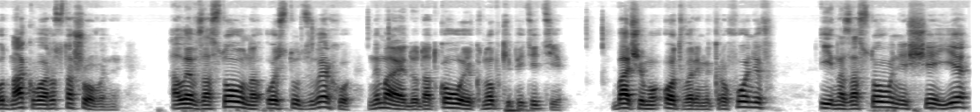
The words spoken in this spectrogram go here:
однаково розташовані, але в Zastone ось тут зверху немає додаткової кнопки PTT. Бачимо отвори мікрофонів, і на Zastone ще є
